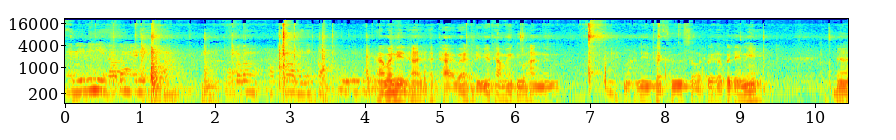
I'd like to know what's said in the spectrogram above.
ในนี้นี่เราต้องไอ้นี่ก่อนาวันนี้อ่าถ่ายไว้เดี๋ยวจะทำให้ดูอันหนึ่งมาอันนี้ก็คือสอดไว้เข้าไปในนี้นะ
